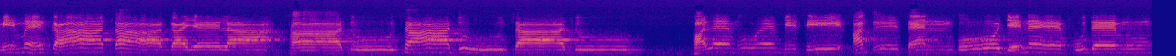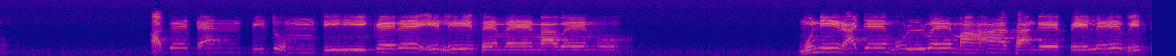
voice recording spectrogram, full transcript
මෙම ගාථා ගයලා. සාදු සාදු සාදු. පළමුව මෙසේ අගතැන් භෝජන පුදමු. අගතැන් පිදුම් සිහි කර එලෙසම මවමු. මුනි රජ මුල්ව මහා සංඝ පෙළ වෙත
